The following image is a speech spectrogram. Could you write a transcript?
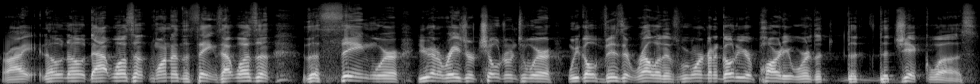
right? No, no, that wasn't one of the things. That wasn't the thing where you're going to raise your children to where we go visit relatives. We weren't going to go to your party where the, the, the jick was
